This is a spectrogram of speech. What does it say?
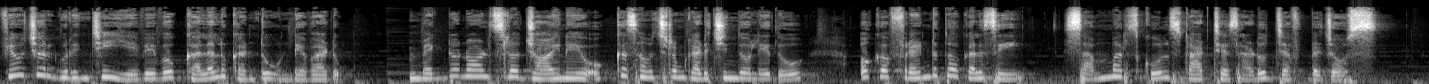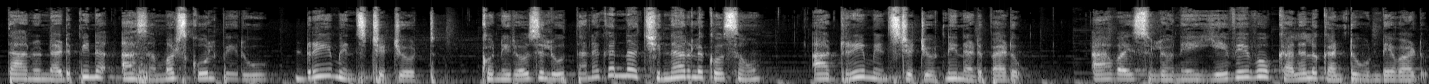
ఫ్యూచర్ గురించి ఏవేవో కలలు కంటూ ఉండేవాడు. మెక్డొనాల్డ్స్లో జాయిన్ అయ్యే ఒక్క సంవత్సరం గడిచిందో లేదో ఒక ఫ్రెండ్తో కలిసి సమ్మర్ స్కూల్ స్టార్ట్ చేశాడు జెఫ్ బెజోస్. తాను నడిపిన ఆ సమ్మర్ స్కూల్ పేరు డ్రీమ్ ఇన్స్టిట్యూట్. కొన్ని రోజులు తనకన్నా చిన్నారుల కోసం ఆ డ్రీమ్ ఇన్స్టిట్యూట్ని నడిపాడు. ఆ వయసులోనే ఏవేవో కలలు కంటూ ఉండేవాడు.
